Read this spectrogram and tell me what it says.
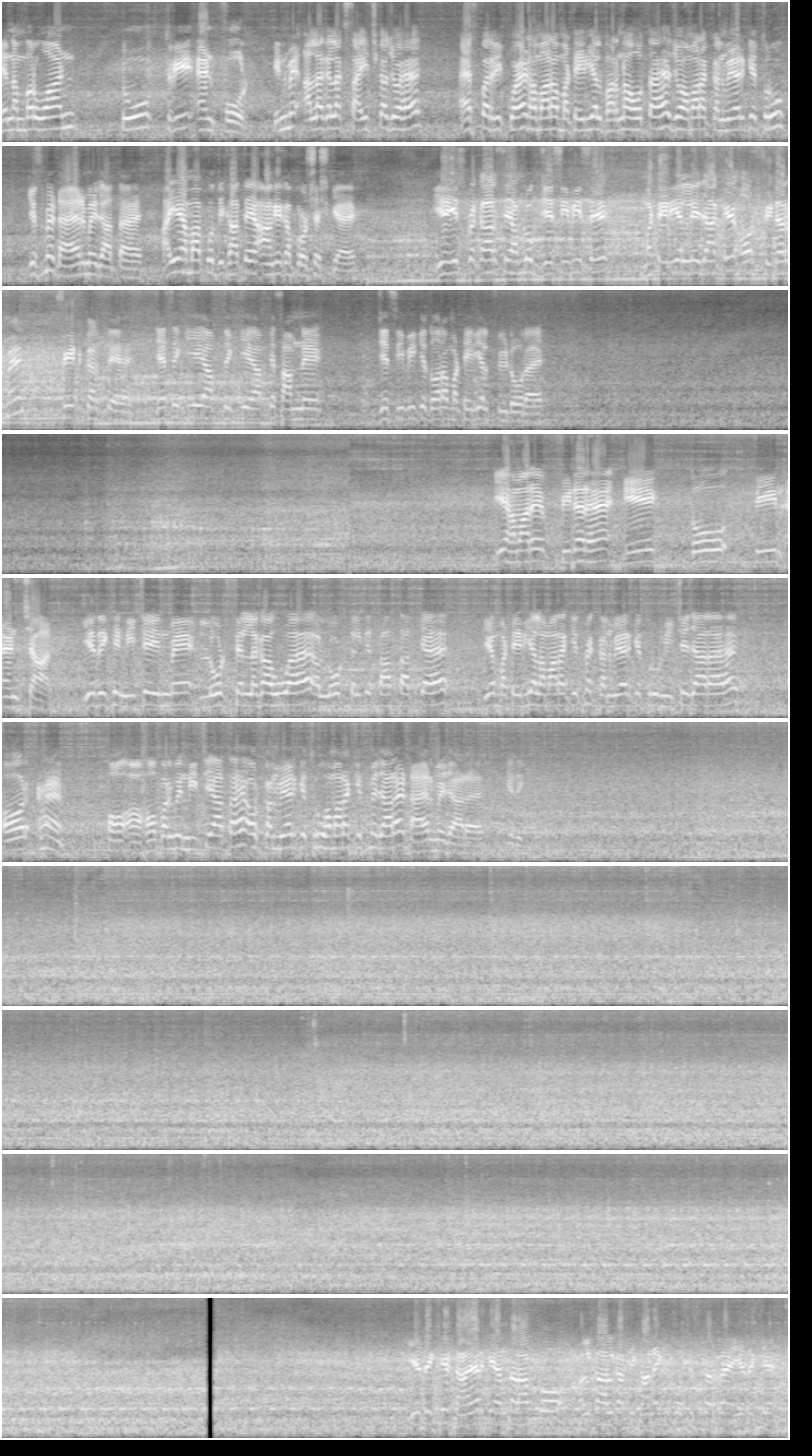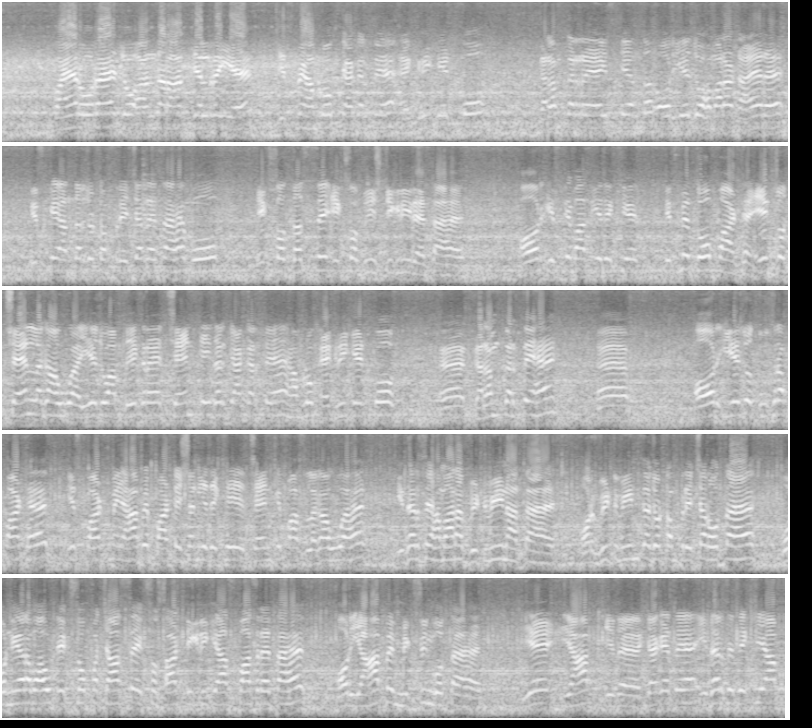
ये number one two three and four इनमें अलग अलग साइज़ का जो है एज़ पर रिक्वायर्ड हमारा मटेरियल भरना होता है, जो हमारा कन्वेयर के थ्रू जिसमें डायर में जाता है। आइए हम आपको दिखाते हैं आगे का प्रोसेस क्या है। ये इस प्रकार से हम लोग जेसीबी से मटेरियल ले जाके और फीडर में फ़ीड करते हैं। जैसे कि ये आप देखिए, आपके सामने जेसीबी के द्वारा मटेरियल फ़ीड हो रहा है। ये हमारे फीडर हैं, एक, दो, तीन एंड चार। ये देखिए, नीचे इनमें लोड सेल लगा हुआ है और लोड सेल के साथ साथ क्या है, ये मटेरियल हमारा किसमें कन्वेयर के थ्रू नीचे जा रहा है और हॉपर में नीचे आता है और कन्वेयर के थ्रू हमारा किसमें जा रहा है टायर में जा रहा है। ये देखिए ये देखिए टायर के अंदर आपको हल्का हल्का दिखाने की कोशिश कर रहे हैं ये देखिए फायर हो रहा है जो अंदर आग जल रही है जिसमें हम लोग क्या करते हैं एग्रीगेट को गर्म कर रहे हैं इसके अंदर और ये जो हमारा टायर है इसके अंदर टेम्परेचर रहता है वो 110 से 120 डिग्री रहता है। और इसके बाद ये देखिए, इसमें दो पार्ट है। एक जो चैन लगा हुआ है, ये जो आप देख रहे हैं चैन के इधर क्या करते हैं, हम लोग एग्रीगेट को गर्म करते हैं। और ये जो दूसरा पार्ट है, इस पार्ट में यहाँ पे पार्टीशन ये देखिए चैन के पास लगा हुआ है। इधर से हमारा बिटवीन आता है। और बिटवीन का जो टेम्परेचर होता है, वो नियर अबाउट 150 से 160 डिग्री के आसपास रहता है। और यहाँ पे मिक्सिंग होता है। ये यहाँ क्या कहते हैं, इधर से देखिए आप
